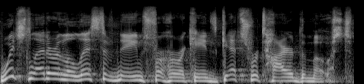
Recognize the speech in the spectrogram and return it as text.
Which letter in the list of names for hurricanes gets retired the most?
